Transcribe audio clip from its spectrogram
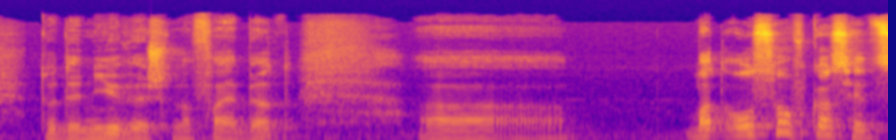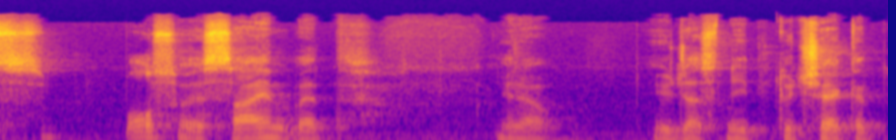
to the new version of Firebird. Uh, but also, of course, it's also a sign that you know you just need to check it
